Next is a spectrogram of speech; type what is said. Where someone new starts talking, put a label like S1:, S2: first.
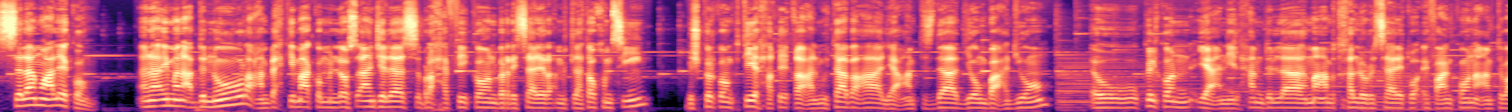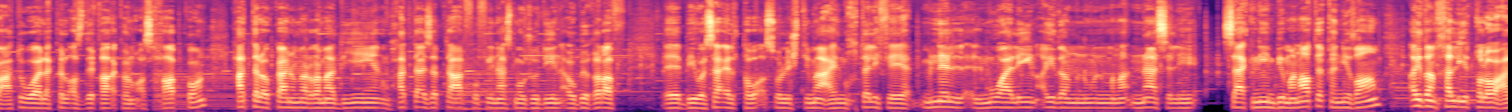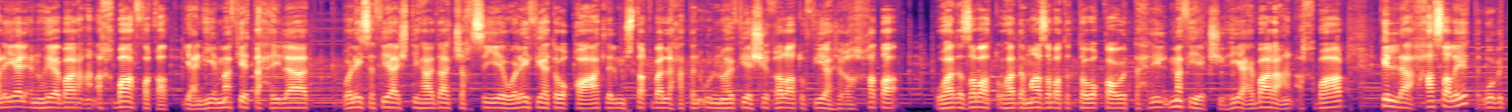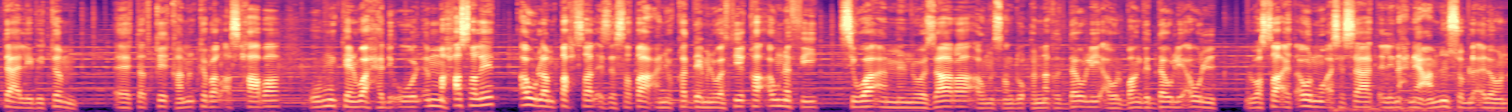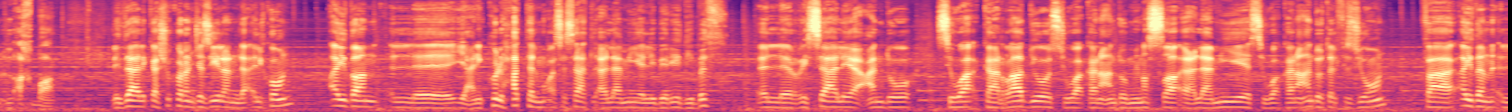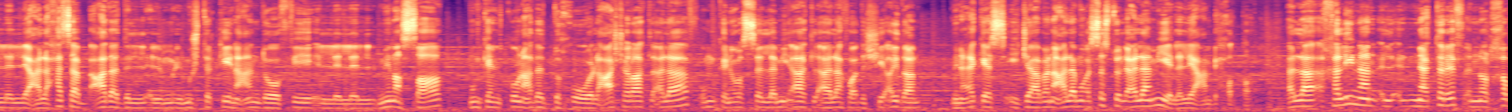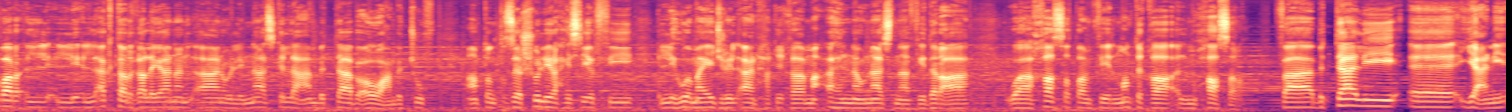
S1: السلام عليكم. أنا أيمن عبد النور عم بحكي معكم من لوس أنجلوس برحب فيكم بالرسالة رقم 53 بشكركم كتير حقيقة على المتابعة اللي عم تزداد يوم بعد يوم. وكلكم يعني الحمد لله ما عم تخلوا الرسالة توقف عنكم عم تبعتوها لكل أصدقائكم وأصحابكم. حتى لو كانوا من الرماديين وحتى إذا بتعرفوا في ناس موجودين أو بغرف آه، بوسائل التواصل الاجتماعي المختلفة من الموالين أيضا من الناس اللي ساكنين بمناطق النظام. أيضا خلي يطلعوا عليها لأنه هي عبارة عن أخبار فقط. يعني هي ما فيها تحليلات وليس فيها اجتهادات شخصية وليس فيها توقعات للمستقبل لحتى نقول أنه فيها شيء غلط وفيها شيء خطأ. وهذا زبط وهذا ما زبط التوقع والتحليل. ما في هيك شيء. هي عبارة عن أخبار كلها حصلت وبالتالي بيتم آه، تدقيقها من قبل أصحابها. وممكن واحد يقول إما حصلت أو لم تحصل إذا استطاع أن يقدم الوثيقة أو نفي سواء من الوزارة أو من صندوق النقد الدولي أو البنك الدولي أو الوسائط أو المؤسسات اللي نحن عم ننسب لهم الأخبار. لذلك شكرا جزيلا لكم أيضا يعني كل حتى المؤسسات الإعلامية اللي بيريد يبث الرسالة عنده سواء كان راديو سواء كان عنده منصة إعلامية سواء كان عنده تلفزيون فايضا اللي على حسب عدد المشتركين عنده في المنصات ممكن يكون عدد الدخول عشرات الآلاف وممكن يوصل لمئات الآلاف وهذا الشيء أيضا بينعكس ايجابا على مؤسسته الإعلامية للي عم بيحطها. هلأ خلينا نعترف إنه الخبر اللي الأكثر غليانا الآن واللي الناس كلها عم بتتابعه وعم بتشوف عم تنتظر شو اللي راح يصير فيه اللي هو ما يجري الآن حقيقة مع أهلنا وناسنا في درعا وخاصة في المنطقة المحاصرة. فبالتالي آه، يعني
